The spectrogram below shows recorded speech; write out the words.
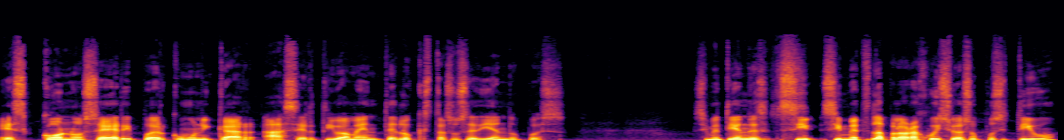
es conocer y poder comunicar asertivamente lo que está sucediendo, pues. ¿Sí me entiendes? Si, si metes la palabra juicio a eso positivo,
